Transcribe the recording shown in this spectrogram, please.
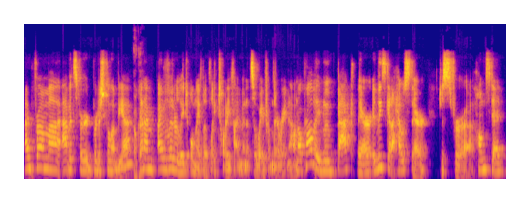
I'm from uh, Abbotsford, British Columbia, okay. and I'm I literally only live like 25 minutes away from there right now, and I'll probably move back there, at least get a house there just for a homestead.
